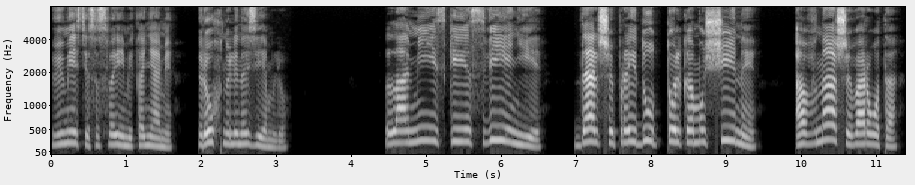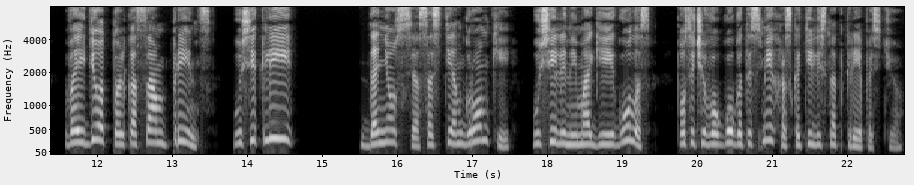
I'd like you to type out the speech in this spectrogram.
вместе со своими конями, рухнули на землю. «Ламийские свиньи! Дальше пройдут только мужчины, а в наши ворота войдет только сам принц. Усекли?» Донесся со стен громкий, усиленный магией голос, после чего гогот и смех раскатились над крепостью.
